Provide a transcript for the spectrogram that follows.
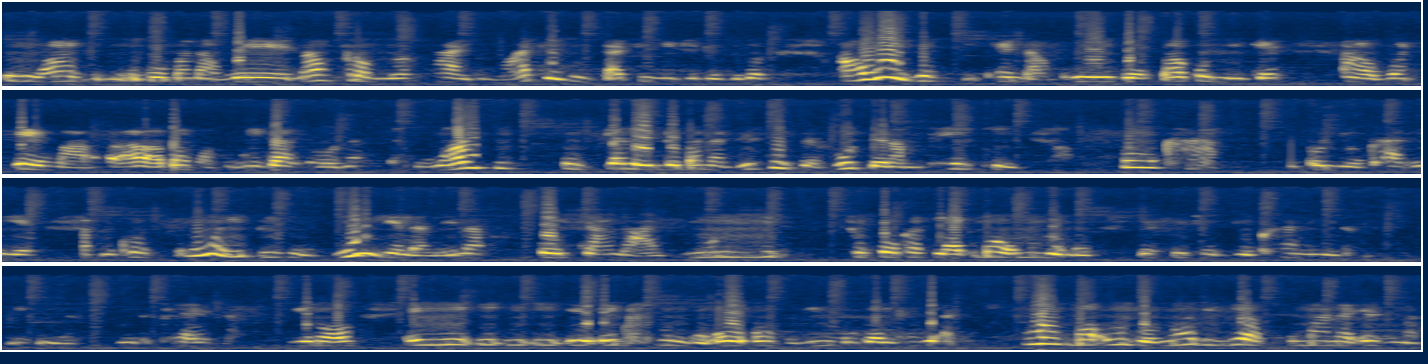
uwazi ufumana wena from your side what is it that you need to do because awuzukudiphenda kubo bakunike uh, whatever uh, abazakunika uh, zona once uzixele into yobana this is the route that i'm taking focus on your career because kuwe ibhizinesi yindlela lena otya ngayo you need to focus like uba umlungu esithi you can make business with pleasure you know enye ebuhlungu ovele uyibukela funa ukuba umntu wonwabi uyafumana ezima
